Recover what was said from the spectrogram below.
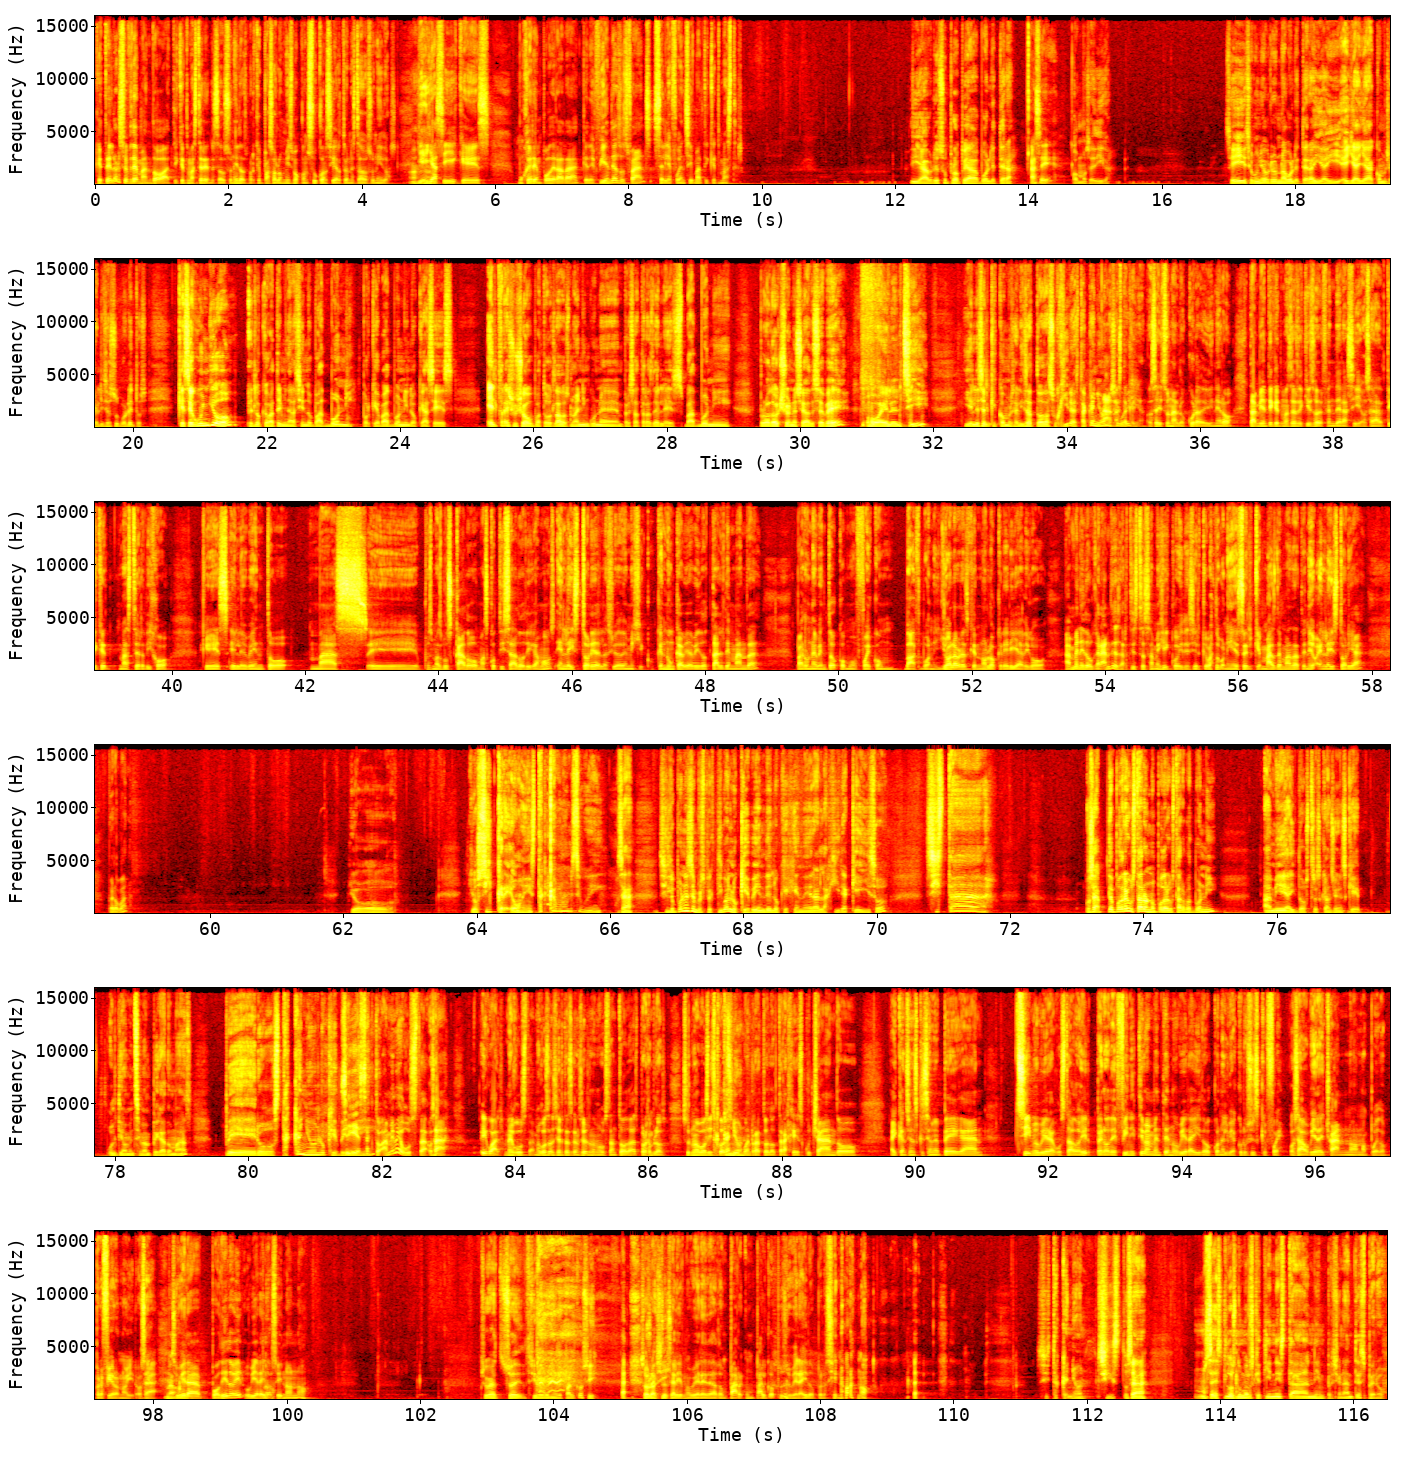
Que Taylor Swift demandó a Ticketmaster en Estados Unidos porque pasó lo mismo con su concierto en Estados Unidos. Ajá. Y ella sí, que es mujer empoderada, que defiende a sus fans, se le fue encima a Ticketmaster. Y abrió su propia boletera, Ah, sí. como se diga. Sí, según yo abrió una boletera y ahí ella ya comercializa sus boletos. Que según yo es lo que va a terminar haciendo Bad Bunny. Porque Bad Bunny lo que hace es... Él trae su show para todos lados. No hay ninguna empresa atrás de él. Es Bad Bunny Production SADCB o LLC. y él es el que comercializa toda su gira. Está cañón no, está cañón. O sea, hizo una locura de dinero. También Ticketmaster se quiso defender así. O sea, Ticketmaster dijo que es el evento más, eh, pues más buscado o más cotizado, digamos, en la historia de la Ciudad de México. Que nunca había habido tal demanda para un evento como fue con Bad Bunny. Yo la verdad es que no lo creería. Digo, han venido grandes artistas a México y decir que Bad Bunny es el que más demanda ha tenido en la historia. Pero bueno, Yo. Yo sí creo, ¿eh? Está cabrón ese güey. O sea, si lo pones en perspectiva, lo que vende, lo que genera, la gira que hizo, sí está. O sea, te podrá gustar o no podrá gustar Bad Bunny. A mí hay dos, tres canciones que últimamente se me han pegado más. Pero está cañón lo que vende. Sí, ¿eh? exacto. A mí me gusta, o sea, igual, me gusta. Me gustan ciertas canciones, no me gustan todas. Por ejemplo, su nuevo Está disco, sí, un buen rato lo traje escuchando. Hay canciones que se me pegan. Sí me hubiera gustado ir, pero definitivamente no hubiera ido con el Via Crucis que fue. O sea, hubiera dicho, ah, no, no puedo, prefiero no ir. O sea, No. si hubiera podido ir, hubiera ido. No. Si no, no. Si hubiera sido dueño de palco, sí. Solo así. Si alguien me hubiera dado un, par- un palco, pues hubiera ido. Pero si no, no. Sí, está cañón. Sí, o sea, no sé, los números que tiene están impresionantes, pero.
